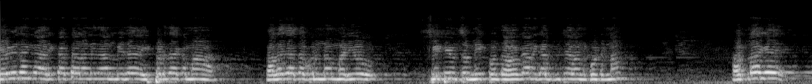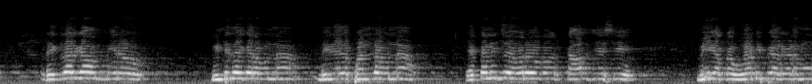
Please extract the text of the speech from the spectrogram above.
ఏ విధంగా అరికట్టాలనే దాని మీద ఇప్పటిదాకా మా కళజాత బృందం మరియు సిటీమ్స్ మీకు కొంత అవగాహన కల్పించాలనుకుంటున్నాం. అట్లాగే రెగ్యులర్గా మీరు ఇంటి దగ్గర ఉన్నా మీరు ఏదో పనిలో ఉన్నా ఎక్కడి నుంచో ఎవరో ఒకరు కాల్ చేసి మీ యొక్క ఓటీపీ అడగడము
